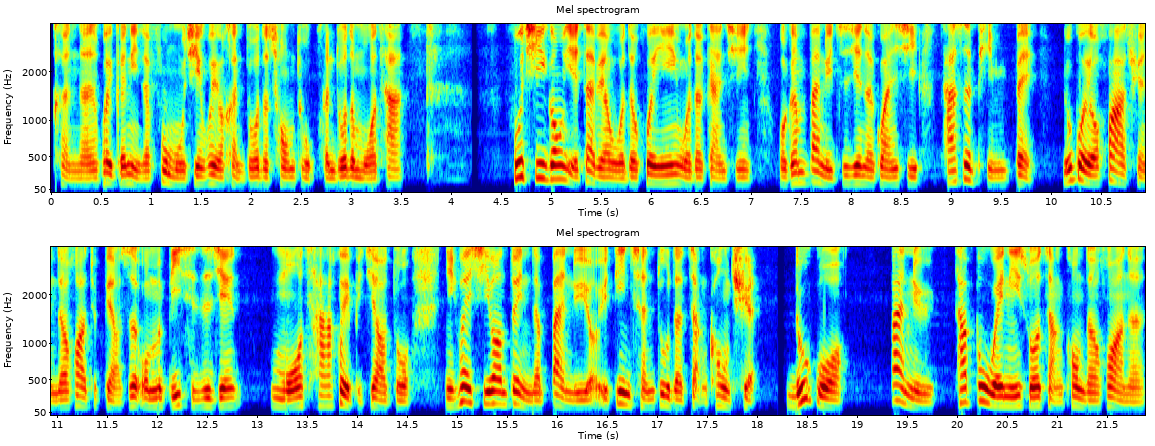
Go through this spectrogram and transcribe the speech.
可能会跟你的父母亲会有很多的冲突、很多的摩擦。夫妻宫也代表我的婚姻、我的感情、我跟伴侣之间的关系，它是平辈。如果有化权的话，就表示我们彼此之间。摩擦会比较多，你会希望对你的伴侣有一定程度的掌控权。如果伴侣他不为你所掌控的话呢，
